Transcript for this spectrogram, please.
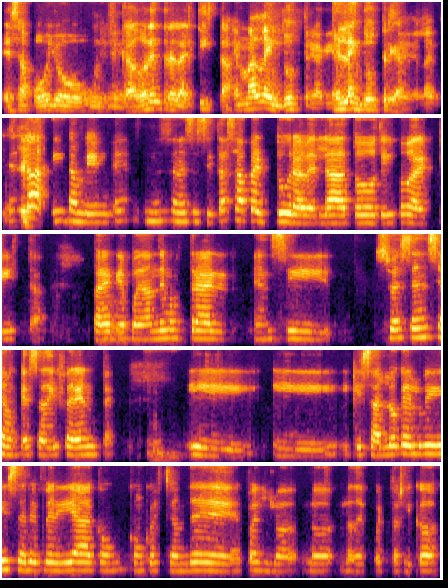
ese apoyo unificador entre el artista. Es más la industria. que- Es la industria. Sí, es la industria. Es la- y también es- se necesita esa apertura, ¿verdad? A todo tipo de artistas para que puedan demostrar en sí su esencia, aunque sea diferente. Y, y, y quizás lo que Luis se refería con, con cuestión de pues, lo, lo, lo de Puerto Rico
